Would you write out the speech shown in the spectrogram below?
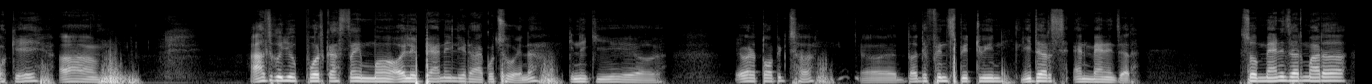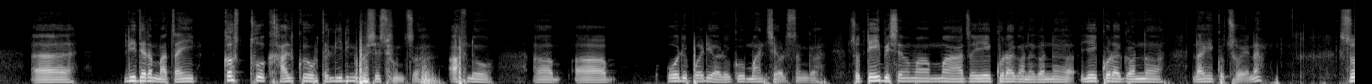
ओके आजको यो पोडकास्ट चाहिँ म अहिले बिहानै लिएर आएको छु होइन किनकि एउटा टपिक छ the difference between leaders and manager so म्यानेजरमा र लिडरमा चाहिँ कस्तो खालको एउटा लिडिङ प्रोसेस हुन्छ आफ्नो वरिपरिहरूको मान्छेहरूसँग? सो त्यही विषयमा म आज यही कुरा गर्न गर्न यही कुरा गर्न लागेको छु होइन। So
